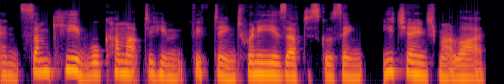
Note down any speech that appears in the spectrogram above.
and some kid will come up to him 15, 20 years after school saying, You changed my life.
